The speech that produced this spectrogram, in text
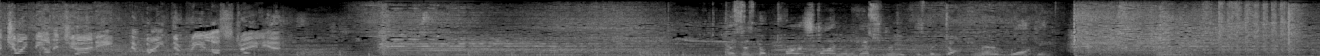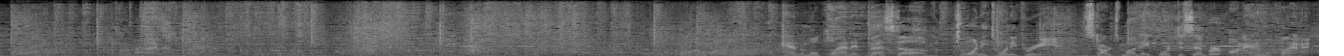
So join me on a journey to find the real Australia. This is the first time in history has been documented walking. Animal Planet Best of 2023 starts Monday, 4th December on Animal Planet.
